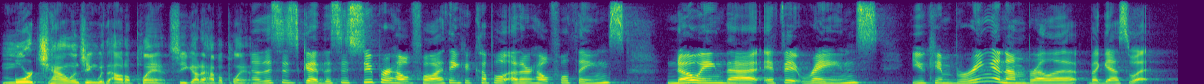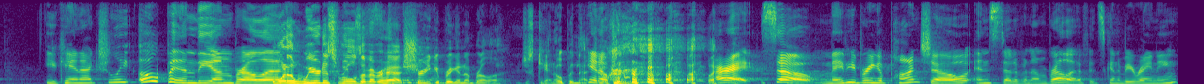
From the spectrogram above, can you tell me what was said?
more challenging without a plan. So you got to have a plan. No, this is good. This is super helpful. I think a couple other helpful things knowing that if it rains, you can bring an umbrella, but guess what? You can't actually open the umbrella. One of the weirdest rules I've ever had. Sure, you can bring an umbrella. You just can't open that. Can't joker. open. All right, so maybe bring a poncho instead of an umbrella if it's going to be raining.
